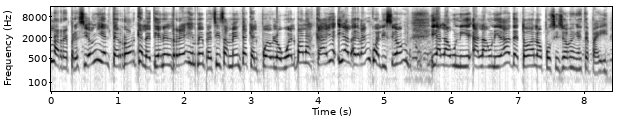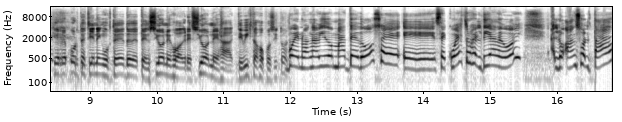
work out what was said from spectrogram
La represión y el terror que le tiene el régimen precisamente a que el pueblo vuelva a las calles y a la gran coalición y a la, a la unidad de toda la oposición en este país. ¿Qué reportes tienen ustedes de detenciones o agresiones a activistas opositores? Bueno, han habido más de 12 eh, secuestros el día de hoy, lo han soltado,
